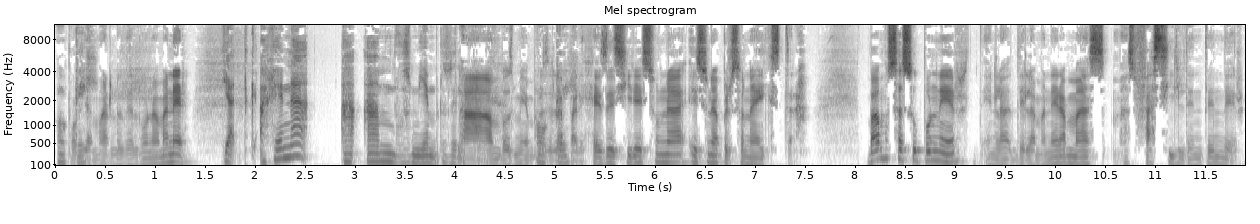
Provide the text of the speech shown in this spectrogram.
por llamarlo de alguna manera. Ya, ajena a ambos miembros de la pareja. A ambos miembros de la pareja, es decir, es una, es una persona extra. Vamos a suponer, en la, de la manera más, más fácil de entender,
